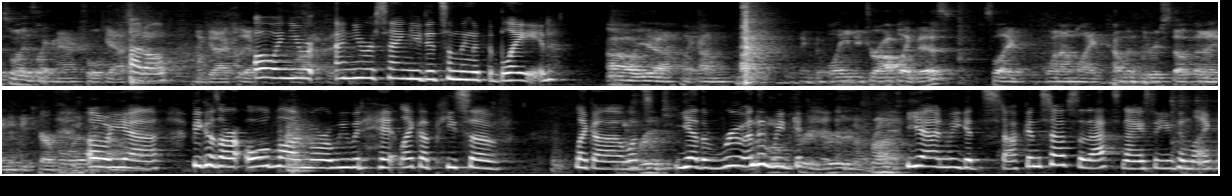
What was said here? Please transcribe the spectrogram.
This one is like an actual gas. Pedal. pedal. You could actually. Oh, and you were it. and you were saying you did something with the blade. Oh yeah, like I'm like the blade you drop like this. It's like when I'm like coming through stuff that I need to be careful with. Oh yeah, because our old lawnmower we would hit like a piece of like a The what's root. yeah the root and then we'd get root in the front. yeah and we get stuck and stuff. So that's nice that you can like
